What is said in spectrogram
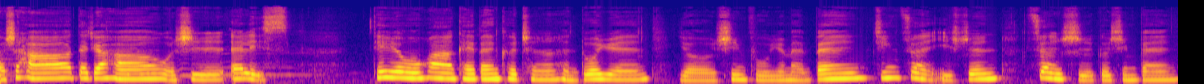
老。师好，大家好，我是 Alice。天元文化开班课程很多元，有幸福圆满班、金钻一生、钻石歌星班、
